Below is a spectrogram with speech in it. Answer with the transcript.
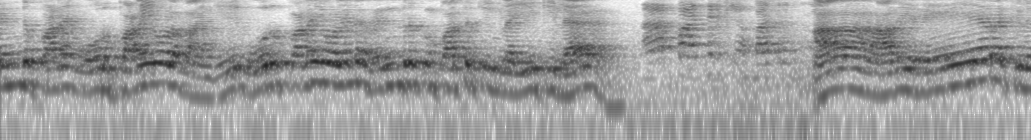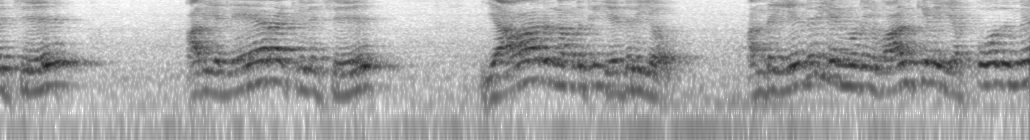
ரெண்டு பனை ஒரு பனையோலை வாங்கி ஒரு பனையோலையில் ரெண்டு இருக்கும் பார்த்துருக்கீங்களா ஈக்கியில் ஆ பார்த்துருக்கேன் பார்த்துருக்கேன். ஆ அதை நேராக கிழிச்சு அதை நேராக கிழிச்சு யார் நம்மளுக்கு எதிரியோ அந்த எதிரி என்னுடைய வாழ்க்கையில் எப்போதுமே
